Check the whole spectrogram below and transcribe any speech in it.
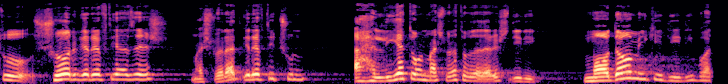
تو شور گرفتی ازش مشورت گرفتی چون اهلیت اون مشورت رو درش دیدی. مادامی که دیدی باید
